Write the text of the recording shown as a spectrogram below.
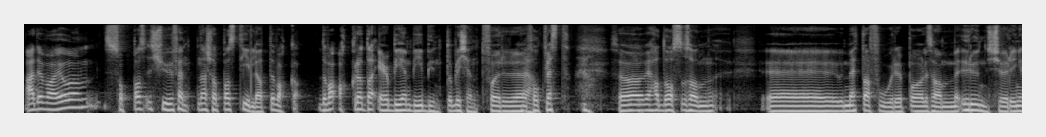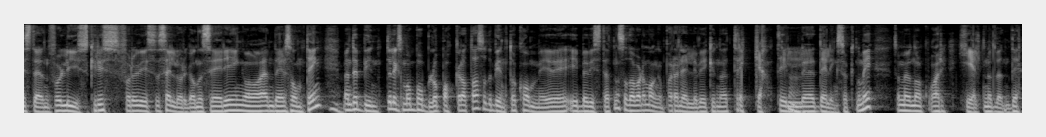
Nei, det var jo såpass, 2015 er såpass tidlig at det var, ikke, det var akkurat da Airbnb begynte å bli kjent for Ja. folk flest. Så vi hadde også sånn eh, metaforer på liksom, rundkjøring istedenfor lyskryss for å vise selvorganisering og en del sånne ting. Men det begynte liksom å boble opp akkurat da, så det begynte å komme i, i bevisstheten. Så da var det mange paralleller vi kunne trekke til mm. delingsøkonomi, som jo nok var helt nødvendig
